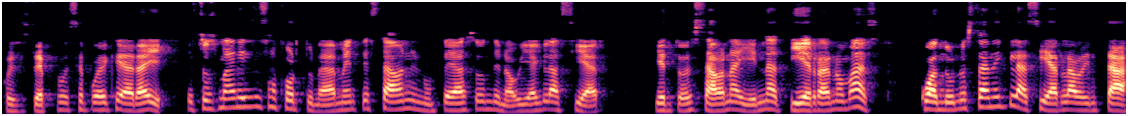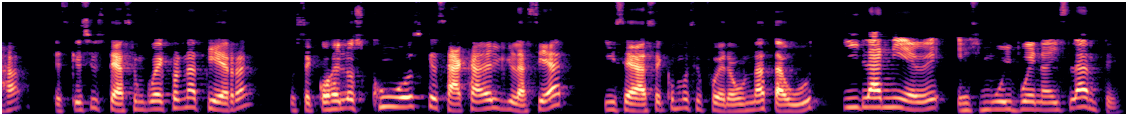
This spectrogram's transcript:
pues usted se puede quedar ahí. Estos manes desafortunadamente estaban en un pedazo donde no había glaciar y entonces estaban ahí en la tierra nomás. Cuando uno está en el glaciar, la ventaja es que si usted hace un hueco en la tierra, usted coge los cubos que saca del glaciar y se hace como si fuera un ataúd y la nieve es muy buena aislante.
